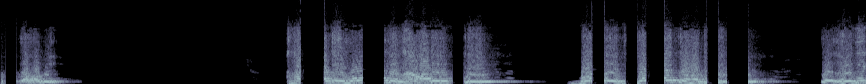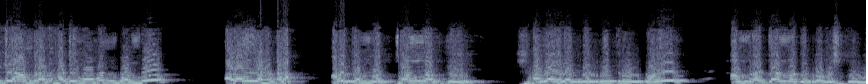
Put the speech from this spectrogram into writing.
করতে হবে। আমাদেরকে বলে যাইতে হবে। তো এদিকে আমরা খাঁটি মুমিন বলব আর আল্লাহ আমার জন্য সাজায় রাখবেন মৃত্যুর পরে আমরা জান্নাতে প্রবেশ করব,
